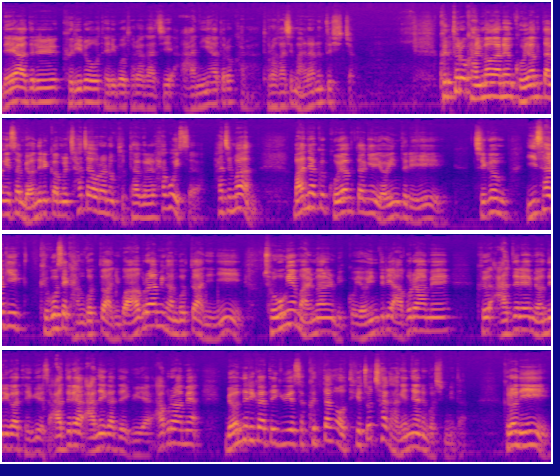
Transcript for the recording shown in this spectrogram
내 아들을 그리로 데리고 돌아가지 아니하도록 하라 돌아가지 말라는 뜻이죠. 그토록 갈망하는 고향 땅에서 며느리감을 찾아오라는 부탁을 하고 있어요. 하지만 만약 그 고향 땅의 여인들이 지금 이삭이 그곳에 간 것도 아니고 아브라함이 간 것도 아니니 종의 말만을 믿고 여인들이 아브라함의 그 아들의 며느리가 되기 위해서 아들의 아내가 되기 위해 아브라함의 며느리가 되기 위해서 그 땅을 어떻게 쫓아가겠냐는 것입니다. 그러니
